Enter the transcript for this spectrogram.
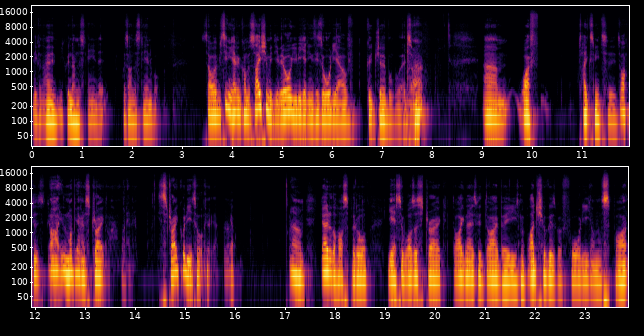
even though you couldn't understand it, was understandable. So I'd be sitting here having a conversation with you, but all you'd be getting is this audio of good gerbil words, Right. right? Um, wife takes me to doctors. Oh, you might be having a stroke. I'm Not having a stroke. What are you talking about? Right? Yep. Um, go to the hospital. Yes, it was a stroke. Diagnosed with diabetes. My blood sugars were 40 on the spot.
